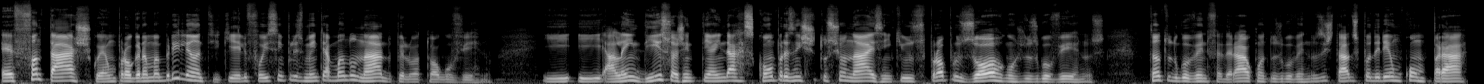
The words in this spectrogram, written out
é fantástico, é um programa brilhante, que ele foi simplesmente abandonado pelo atual governo. E, e, além disso, a gente tem ainda as compras institucionais, em que os próprios órgãos dos governos, tanto do governo federal quanto dos governos dos estados, poderiam comprar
